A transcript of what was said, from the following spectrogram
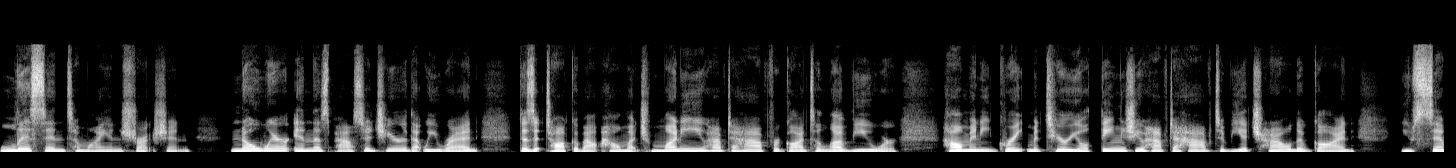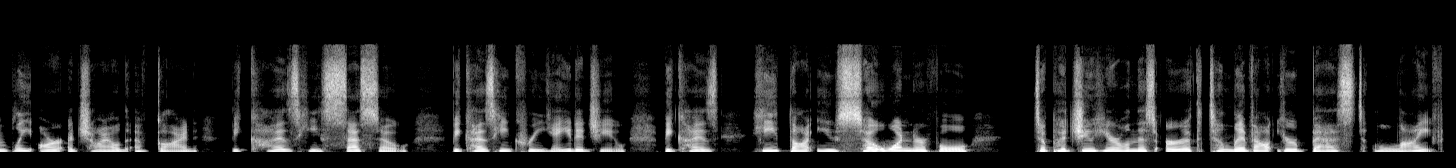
listen to my instruction. Nowhere in this passage here that we read does it talk about how much money you have to have for God to love you or how many great material things you have to have to be a child of God. You simply are a child of God because He says so, because He created you, because He thought you so wonderful to put you here on this earth to live out your best life.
